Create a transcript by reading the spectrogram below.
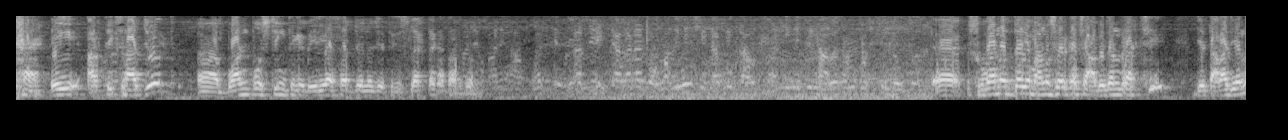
হ্যাঁ? এই আর্থিক সাহায্য বন্ড পোস্টিং থেকে বেরিয়ে আসার জন্য যে তিরিশ লাখ টাকা তার জন্য। মানে আপনার যে সেই টাকাটা জমা দেবেন সেটা আপনি ক্রাউড ফান্ডিং এর জন্য আবেদন করছেন লোকজন। আহ, শুভানুধ্যায়ী মানুষের কাছে আবেদন রাখছি যে তারা যেন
